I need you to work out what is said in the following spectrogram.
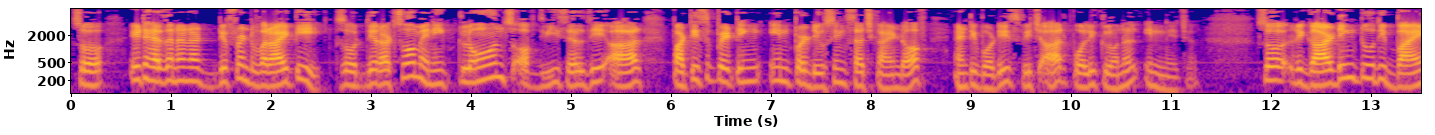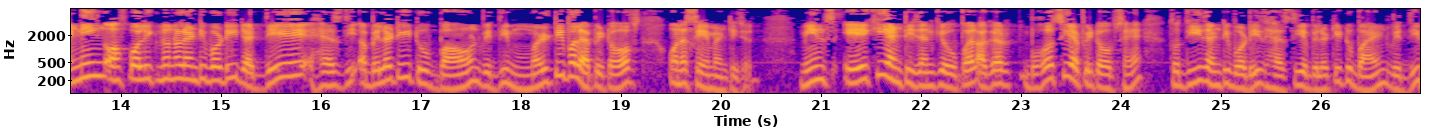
so it has an, a different variety. So there are so many clones of B cells, they are participating in producing such kind of antibodies which are polyclonal in nature. So regarding to the binding of polyclonal antibody that they has the ability to bound with the multiple epitopes on a same antigen. मीन्स एक ही एंटीजन के ऊपर अगर बहुत सी एपिटोप्स हैं तो दीज एंटीबॉडीज हैज द एबिलिटी टू बाइंड विद द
